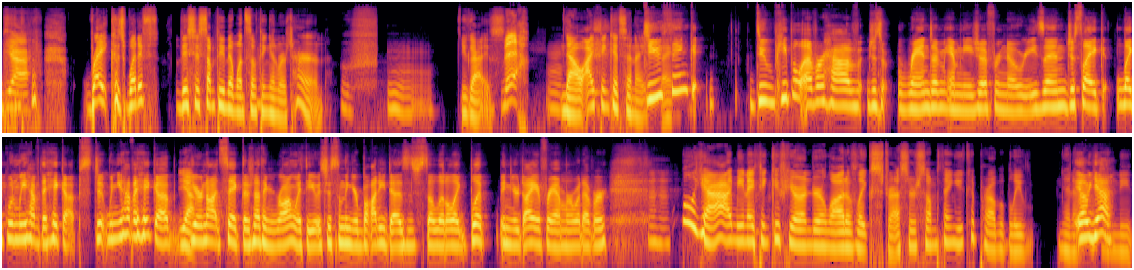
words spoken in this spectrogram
yeah. Right, because what if this is something that wants something in return? Oof. Mm. You guys. Mm. No, I think it's a nice Do you thing. think? Do people ever have just random amnesia for no reason? Just like like when we have the hiccups. D- When you have a hiccup, Yeah. you're not sick. There's nothing wrong with you. It's just something your body does. It's just a little like blip in your diaphragm or whatever. Mhm. Well, yeah. I mean, I think if you're under a lot of like stress or something, you could probably, you know, Oh, yeah. have amne-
